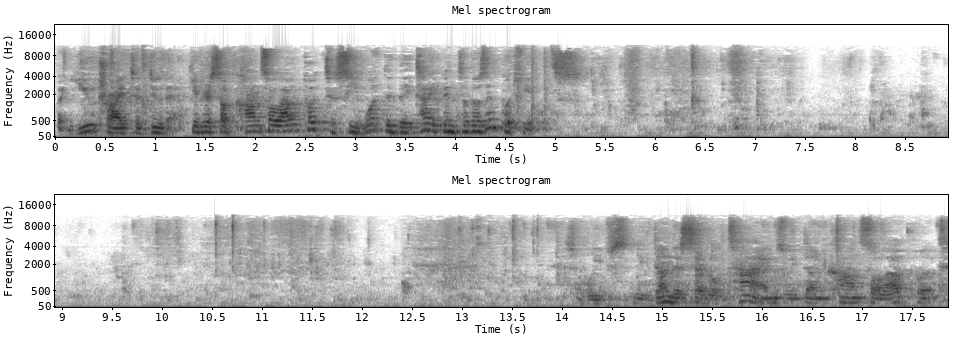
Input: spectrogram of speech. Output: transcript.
But you try to do that. Give yourself console output to see what did they type into those input fields. So we've, we've done this several times. We've done console output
